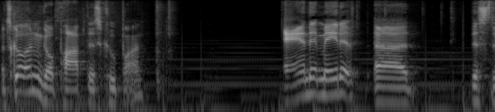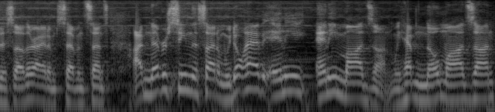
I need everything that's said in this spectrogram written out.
Let's go ahead and go pop this coupon. And it made it uh, this this other item seven cents. I've never seen this item. We don't have any any mods on. We have no mods on.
